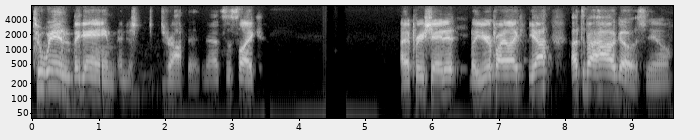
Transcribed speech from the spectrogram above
to win the game and just dropped it. And that's just like I appreciate it, but you're probably like, yeah, that's about how it goes, you know.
